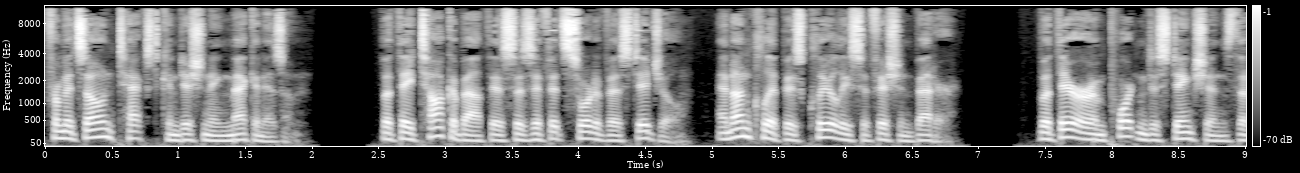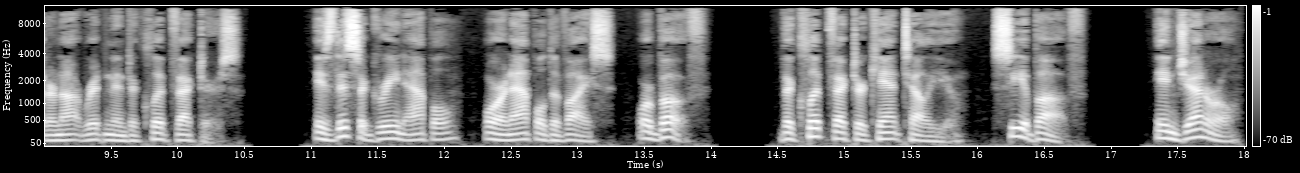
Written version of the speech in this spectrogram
from its own text conditioning mechanism. But they talk about this as if it's sort of vestigial, and unclip is clearly sufficient better. But there are important distinctions that are not written into clip vectors. Is this a green apple, or an Apple device, or both? The clip vector can't tell you, see above. In general,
